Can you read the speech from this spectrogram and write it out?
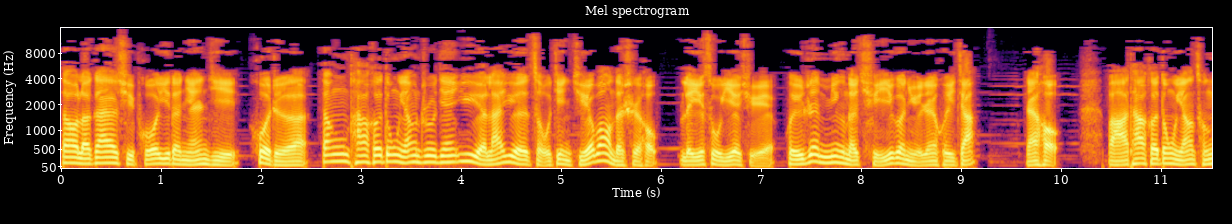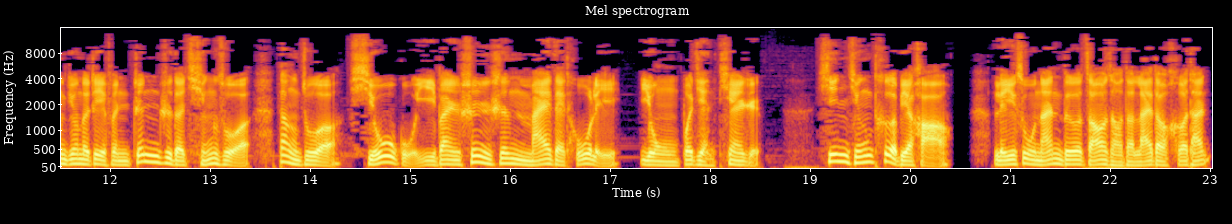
到了该娶婆姨的年纪，或者当他和东阳之间越来越走进绝望的时候，李素也许会认命的娶一个女人回家，然后把他和东阳曾经的这份真挚的情愫当作朽骨一般深深埋在土里，永不见天日。心情特别好，李素难得早早的来到河滩，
